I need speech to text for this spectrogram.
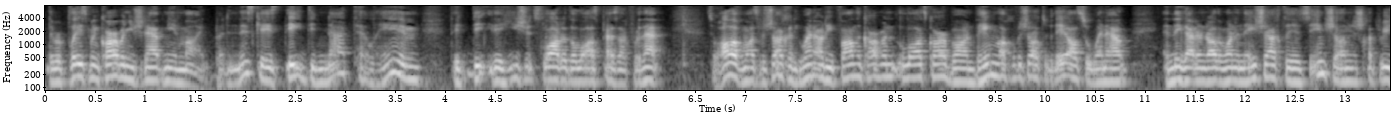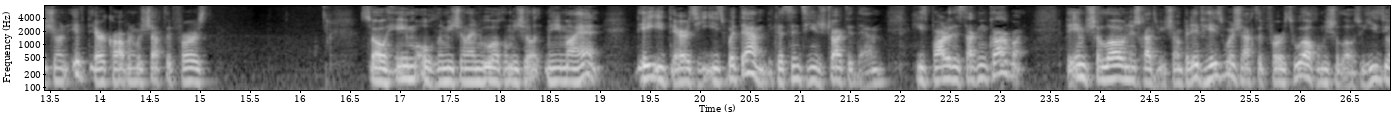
the replacement carbon, you should have me in mind. But in this case, they did not tell him that, that he should slaughter the lost Pesach for them. So Halach Mas he went out, he found the carbon, the lost carbon. They also went out and they got another one and they shachted if their carbon was shachted first. So him They eat theirs, he eats with them because since he instructed them, he's part of the second carbon. But if his was shachted first, who mishalo? So he's the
